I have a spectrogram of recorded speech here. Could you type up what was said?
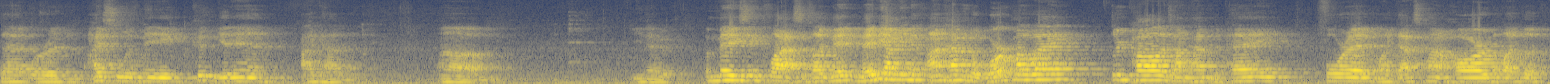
that were in high school with me couldn't get in. I got in. Um, you know, amazing classes. Like maybe, maybe I'm even I'm having to work my way through college. I'm having to pay for it. And like that's kind of hard. But like look,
